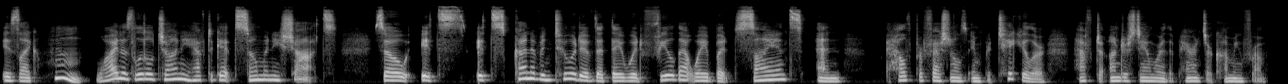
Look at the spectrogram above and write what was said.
is like, hmm, why does little Johnny have to get so many shots? So it's it's kind of intuitive that they would feel that way, but science and health professionals in particular have to understand where the parents are coming from.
